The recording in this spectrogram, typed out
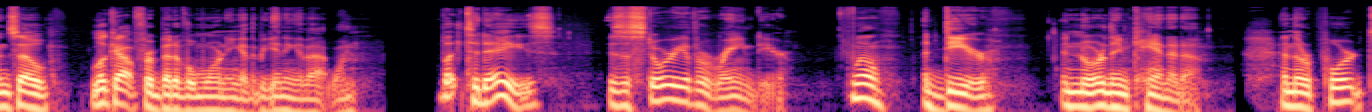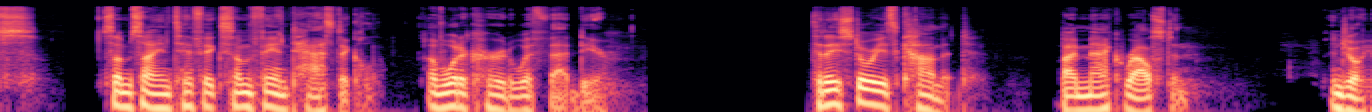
And so look out for a bit of a warning at the beginning of that one. But today's is a story of a reindeer. Well, a deer in northern Canada. And the reports some scientific, some fantastical, of what occurred with that deer. Today's story is Comet by MakRalston. Enjoy.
